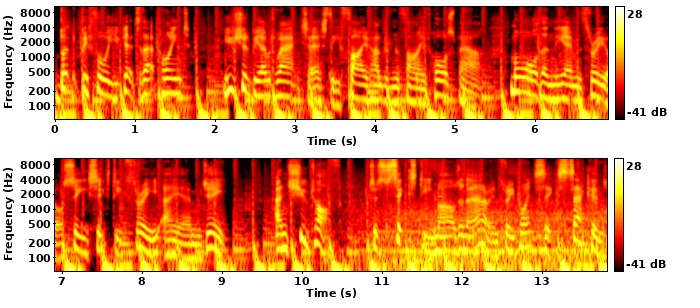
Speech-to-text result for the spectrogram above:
But before you get to that point, you should be able to access the 505 horsepower, more than the M3 or C63 AMG, and shoot off to 60 miles an hour in 3.6 seconds,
